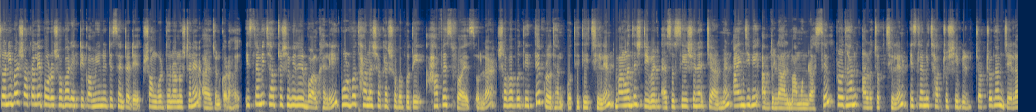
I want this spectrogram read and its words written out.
শনিবার সকালে পৌরসভার একটি কমিউনিটি সেন্টারে সংবর্ধনা অনুষ্ঠানের আয়োজন করা হয়। ইসলামী ছাত্র শিবিরের বলখালী পূর্ব থানা শাখার সভাপতি হাফেজ ফয়েজ উল্লার সভাপতিত্বে প্রধান অতিথি ছিলেন বাংলাদেশ ডিবেট অ্যাসোসিয়েশনের চেয়ারম্যান আইনজীবী আবদুল্লাহ আল মামুন রাসেল। প্রধান আলোচক ছিলেন ইসলামী ছাত্র শিবির চট্টগ্রাম জেলা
